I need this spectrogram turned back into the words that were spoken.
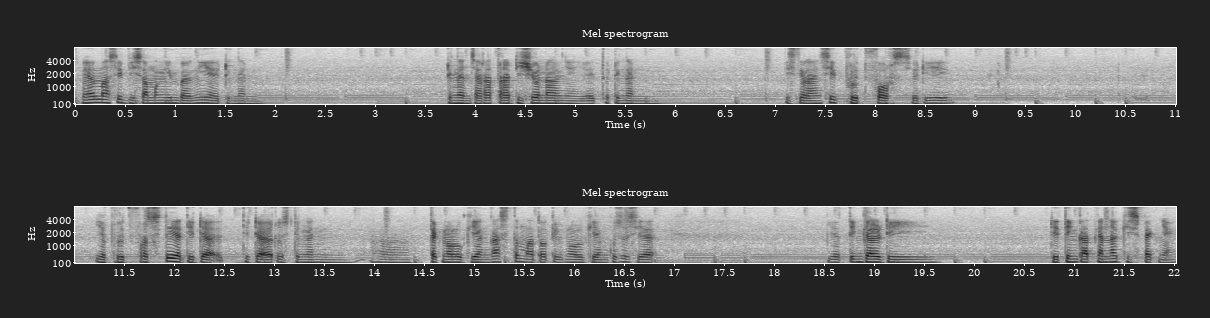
saya masih bisa mengimbangi ya dengan dengan cara tradisionalnya yaitu dengan istilahnya sih brute force. Jadi ya brute force itu ya tidak tidak harus dengan uh, teknologi yang custom atau teknologi yang khusus ya ya tinggal di ditingkatkan lagi speknya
